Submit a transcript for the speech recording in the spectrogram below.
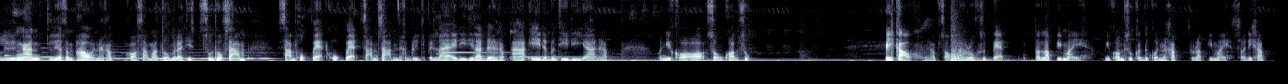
หรืองานเรือสำเภานะครับ ก็สามารถโทรมาได้ที่ 063 368 6833 นะครับหรือจะเป็น Line ID ที่รัดเดินครับ R A W T D R นะครับ วันนี้ขอส่งความสุขปีเก่านะครับ2568ต้อนรับปีใหม่ มีความสุขกันทุกคนนะครับสำหรับปีใหม่ สวัสดีครับ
